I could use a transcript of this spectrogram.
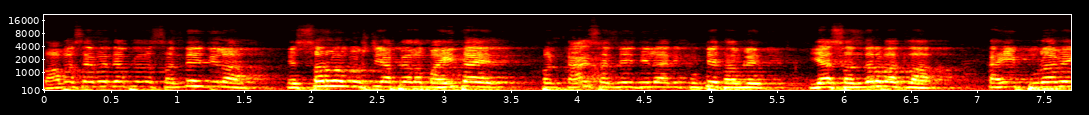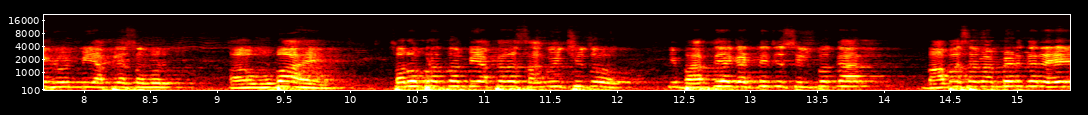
बाबासाहेबांनी आपल्याला संदेश दिला. हे सर्व गोष्टी आपल्याला माहीत आहेत पण काय संदेश दिला आणि कुठे थांबलेत या संदर्भातला काही पुरावे घेऊन मी आपल्यासमोर उभा आहे. सर्वप्रथम मी आपल्याला सांगू इच्छितो की भारतीय घटनेचे शिल्पकार बाबासाहेब आंबेडकर हे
